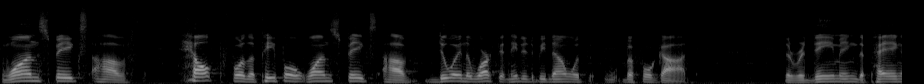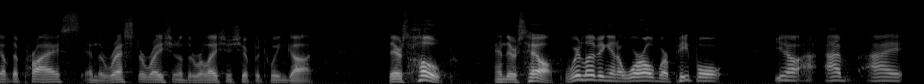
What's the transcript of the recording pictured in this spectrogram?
One speaks of help for the people, one speaks of doing the work that needed to be done with, before God the redeeming, the paying of the price, and the restoration of the relationship between God. There's hope and there's help. We're living in a world where people, you know, I, I,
